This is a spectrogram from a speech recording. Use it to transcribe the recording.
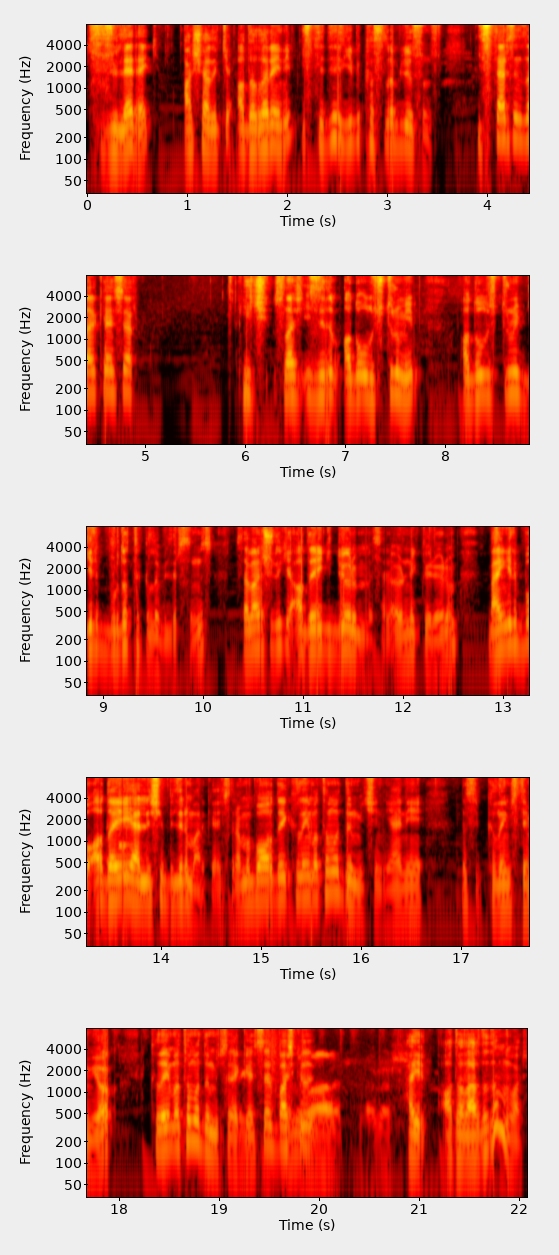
süzülerek aşağıdaki adalara inip istediğiniz gibi kasılabiliyorsunuz. İsterseniz arkadaşlar hiç slash izledim ada oluşturmayıp ada oluşturmayıp gelip burada takılabilirsiniz. Mesela ben şuradaki adaya gidiyorum mesela örnek veriyorum. Ben gelip bu adaya yerleşebilirim arkadaşlar ama bu adaya claim atamadığım için yani nasıl claim sistemi yok. Claim atamadığım için arkadaşlar başka? Var, var, var. Hayır adalarda da mı var?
